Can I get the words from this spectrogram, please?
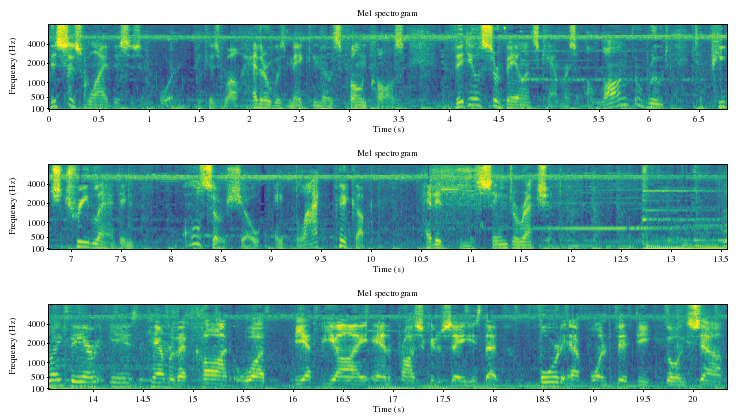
This is why this is important, because while Heather was making those phone calls, video surveillance cameras along the route to Peachtree Landing also show a black pickup headed in the same direction. Right there is the camera that caught what the FBI and the prosecutors say is that Ford F-150 going south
